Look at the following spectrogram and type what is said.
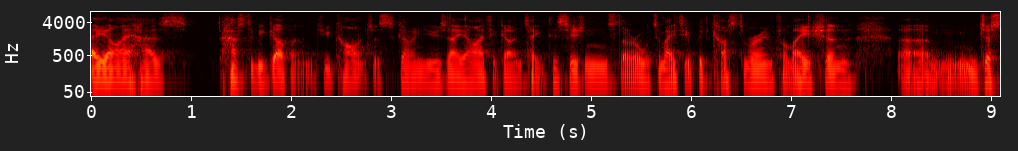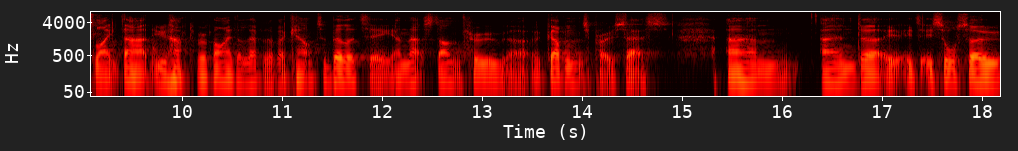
AI has has to be governed. You can't just go and use AI to go and take decisions that are automated with customer information um, just like that. You have to provide a level of accountability, and that's done through uh, a governance process. Um, and uh, it, it's also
